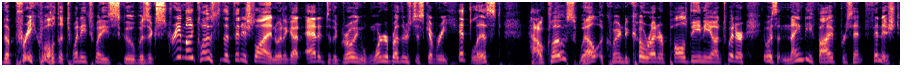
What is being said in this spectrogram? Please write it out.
The prequel to 2020's Scoob was extremely close to the finish line when it got added to the growing Warner Brothers Discovery hit list. How close? Well, according to co-writer Paul Dini on Twitter, it was 95% finished.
